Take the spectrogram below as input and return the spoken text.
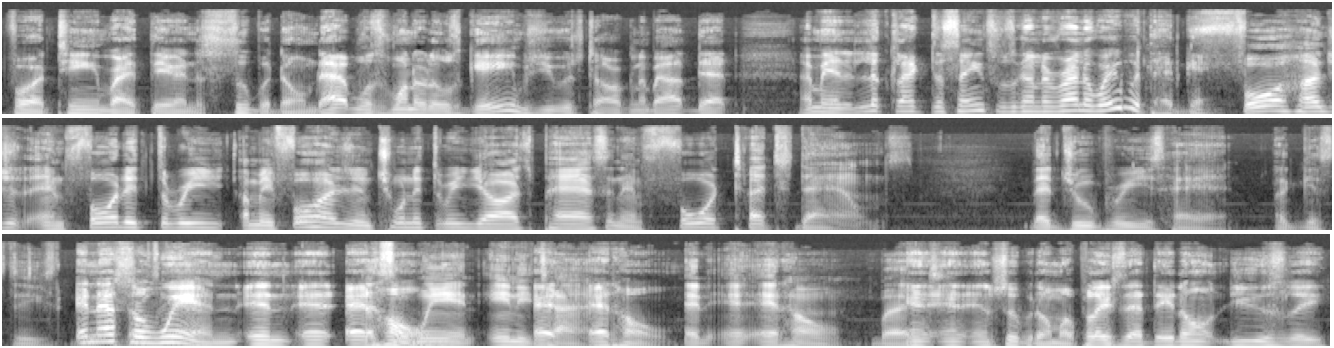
for a team right there in the Superdome. That was one of those games you was talking about. That I mean, it looked like the Saints was going to run away with that game. 443, I mean 423 yards passing and four touchdowns that Drew Brees had against these. And that's a those guys. win in, at, at That's home. a win anytime at, at home. At, at, at home, but in, in, in Superdome, a place that they don't usually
